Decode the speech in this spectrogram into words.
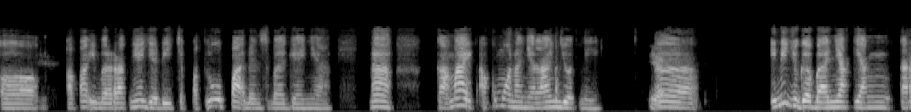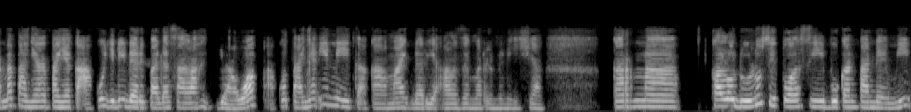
uh, apa ibaratnya jadi cepat lupa dan sebagainya. Nah, Kak Mike, aku mau nanya lanjut nih. Yeah. Ya. Uh, ini juga banyak yang karena tanya-tanya ke aku, jadi daripada salah jawab, aku tanya ini ke Kak Mike dari Alzheimer Indonesia. Karena kalau dulu situasi bukan pandemi,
